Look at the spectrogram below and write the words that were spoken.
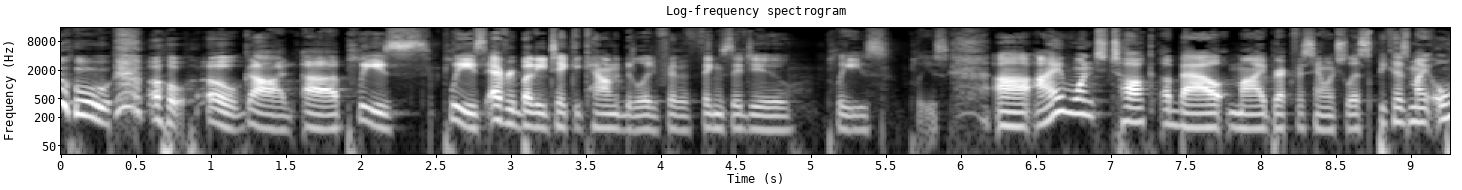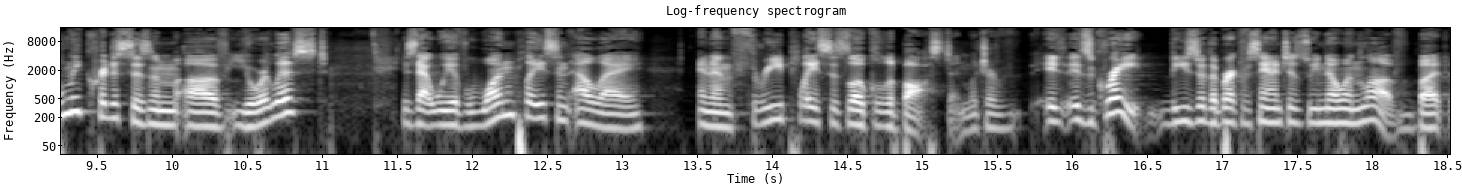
Ooh, oh, oh, God! Uh, please, please, everybody, take accountability for the things they do. Please, please. Uh, I want to talk about my breakfast sandwich list because my only criticism of your list is that we have one place in LA and then three places local to Boston, which are it's great. These are the breakfast sandwiches we know and love, but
